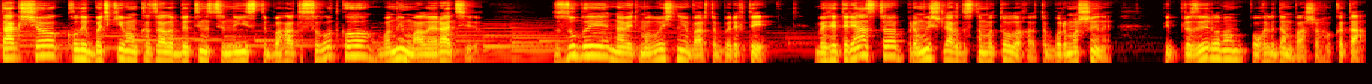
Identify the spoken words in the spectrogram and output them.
Так що, коли батьки вам казали в дитинстві не їсти багато солодкого, вони мали рацію. Зуби, навіть молочні, варто берегти. Вегетаріанство прямий шлях до стоматолога та бормашини під презирливим поглядом вашого кота.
